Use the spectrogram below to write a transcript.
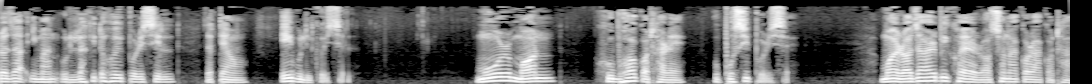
ৰজা ইমান উল্লাসিত হৈ পৰিছিল যে তেওঁ এই বুলি কৈছিল মোৰ মন শুভ কথাৰে উপচি পৰিছে। মই ৰজাৰ বিষয়ে ৰচনা কৰা কথা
